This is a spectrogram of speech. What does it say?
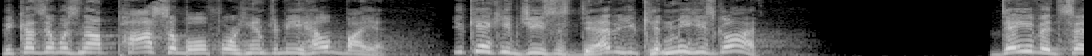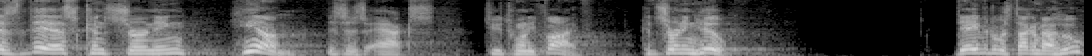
because it was not possible for him to be held by it. You can't keep Jesus dead. Are you kidding me? He's God. David says this concerning him. This is Acts 2:25. Concerning who? David was talking about who?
